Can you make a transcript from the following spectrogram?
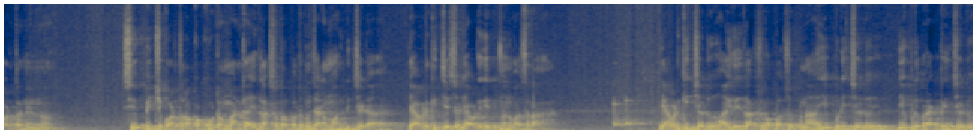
కొడతాను నిన్ను. చెప్పించి కొడతారు. ఒక్కొక్క కుటుంబానికి ఐదు లక్షల రూపాయలు చొప్పున జగన్మోహన్ రెడ్డి ఇచ్చాడా? ఎవడికి ఇచ్చేసాడు? ఎవడికి చెప్తున్నావు నువ్వు అసలు? ఎవడికి ఇచ్చాడు? ఐదైదు లక్షల రూపాయలు చొప్పున ఎప్పుడు ఇచ్చాడు? ఎప్పుడు ప్రకటించాడు?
